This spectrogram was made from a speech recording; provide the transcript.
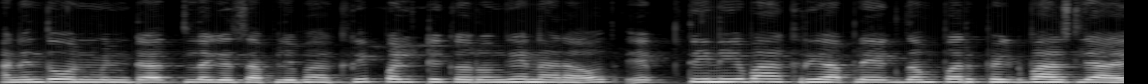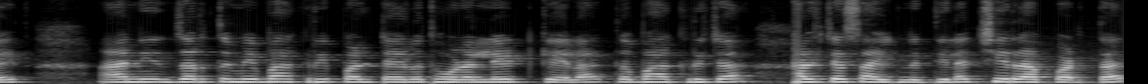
आणि दोन मिनटात लगेच आपली भाकरी पलटी करून घेणार आहोत. एक तिन्ही भाकरी आपल्या एकदम परफेक्ट भाजल्या आहेत. आणि जर तुम्ही भाकरी पलटायला थोडा लेट केला तर भाकरीच्या खालच्या साईडने तिला चिरा पडतात.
